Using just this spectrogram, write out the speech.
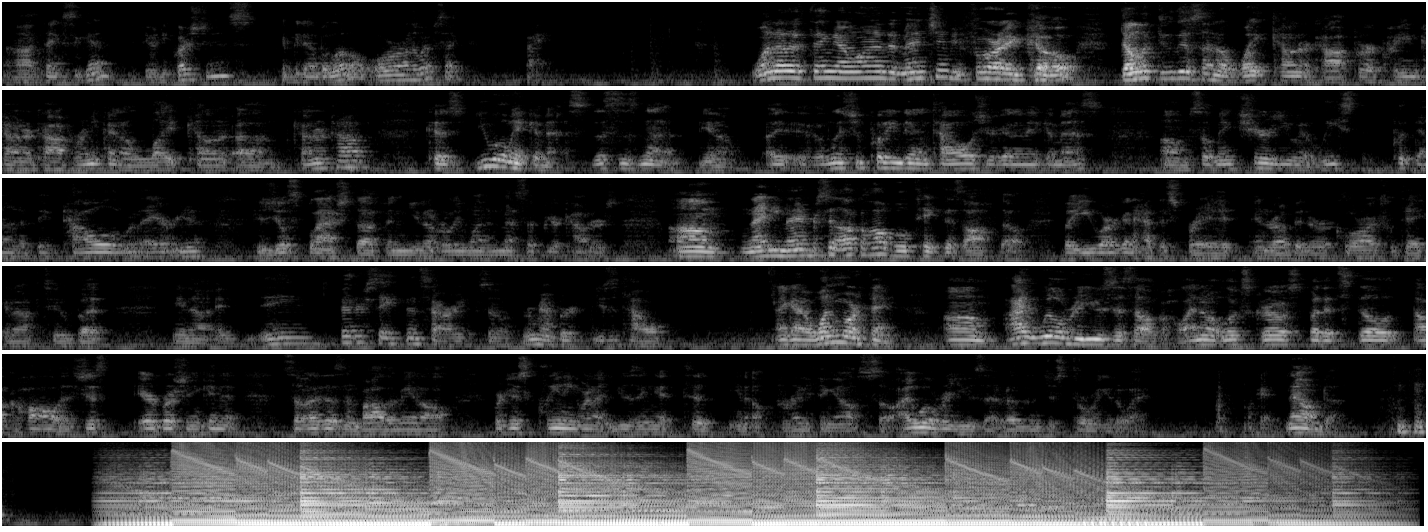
Uh, thanks again. If you have any questions hit me down below or on the website one other thing I wanted to mention before I go, don't do this on a white countertop or a cream countertop or any kind of light counter uh, countertop because you will make a mess. This is not, you know, I, unless you're putting down towels, you're going to make a mess. Um, so make sure you at least put down a big towel over the area because you'll splash stuff and you don't really want to mess up your counters. 99% um, alcohol will take this off though, but you are going to have to spray it and rub it or Clorox will take it off too. But you know, it, it, better safe than sorry. So remember, use a towel. I got one more thing. Um, I will reuse this alcohol. I know it looks gross, but it's still alcohol. It's just airbrush ink in it, so that doesn't bother me at all. We're just cleaning. We're not using it to, you know, for anything else. So I will reuse that rather than just throwing it away. Okay, now I'm done.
